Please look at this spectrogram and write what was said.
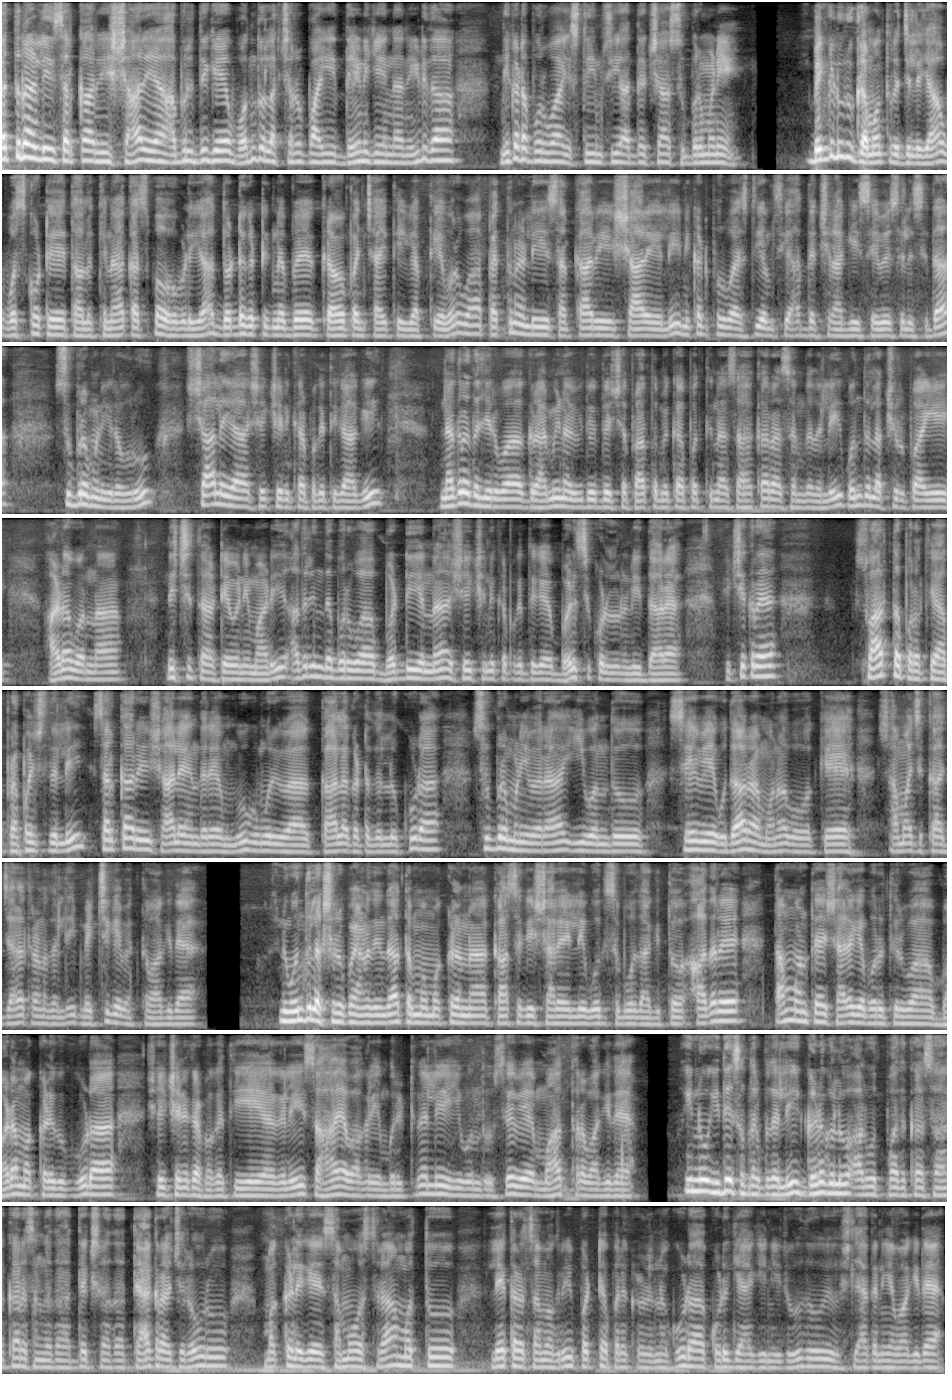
ಪೆತ್ತನಹಳ್ಳಿ ಸರ್ಕಾರಿ ಶಾಲೆಯ ಅಭಿವೃದ್ಧಿಗೆ ಒಂದು ಲಕ್ಷ ರೂಪಾಯಿ ದೇಣಿಗೆಯನ್ನು ನೀಡಿದ ನಿಕಟಪೂರ್ವ ಎಸ್ಟಿಎಂಸಿ ಅಧ್ಯಕ್ಷ ಸುಬ್ರಹ್ಮಣಿ ಬೆಂಗಳೂರು ಗ್ರಾಮಾಂತರ ಜಿಲ್ಲೆಯ ಹೊಸಕೋಟೆ ತಾಲೂಕಿನ ಕಸ್ಬಾ ಹೋಬಳಿಯ ದೊಡ್ಡಗಟ್ಟಿಗ್ನಬ್ಬೆ ಗ್ರಾಮ ಪಂಚಾಯಿತಿ ವ್ಯಾಪ್ತಿಗೆ ಬರುವ ಪೆತ್ತನಹಳ್ಳಿ ಸರ್ಕಾರಿ ಶಾಲೆಯಲ್ಲಿ ನಿಕಟಪೂರ್ವ ಎಸ್ಡಿಎಂಸಿ ಅಧ್ಯಕ್ಷರಾಗಿ ಸೇವೆ ಸಲ್ಲಿಸಿದ ಸುಬ್ರಹ್ಮಣ್ಯರವರು ಶಾಲೆಯ ಶೈಕ್ಷಣಿಕ ಪ್ರಗತಿಗಾಗಿ ನಗರದಲ್ಲಿರುವ ಗ್ರಾಮೀಣ ವಿದ್ಯುದ್ದೇಶ ಪ್ರಾಥಮಿಕ ಪತ್ತಿನ ಸಹಕಾರ ಸಂಘದಲ್ಲಿ ಒಂದು ಲಕ್ಷ ರೂಪಾಯಿ ಹಣವನ್ನು ನಿಶ್ಚಿತ ಠೇವಣಿ ಮಾಡಿ ಅದರಿಂದ ಬರುವ ಬಡ್ಡಿಯನ್ನು ಶೈಕ್ಷಣಿಕ ಪ್ರಗತಿಗೆ ಬಳಸಿಕೊಳ್ಳಲು ನೀಡಿದ್ದಾರೆ ವೀಕ್ಷಕರೇ, ಸ್ವಾರ್ಥಪರತೆಯ ಪ್ರಪಂಚದಲ್ಲಿ ಸರ್ಕಾರಿ ಶಾಲೆ ಎಂದರೆ ಮೂಗು ಮುರಿಯುವ ಕಾಲಘಟ್ಟದಲ್ಲೂ ಕೂಡ ಸುಬ್ರಹ್ಮಣ್ಯವರ ಈ ಒಂದು ಸೇವೆ ಉದಾರ ಮನೋಭಾವಕ್ಕೆ ಸಾಮಾಜಿಕ ಜಾಲತಾಣದಲ್ಲಿ ಮೆಚ್ಚುಗೆ ವ್ಯಕ್ತವಾಗಿದೆ. ಇನ್ನು ಒಂದು ಲಕ್ಷ ರೂಪಾಯಿ ಹಣದಿಂದ ತಮ್ಮ ಮಕ್ಕಳನ್ನು ಖಾಸಗಿ ಶಾಲೆಯಲ್ಲಿ ಓದಿಸಬಹುದಾಗಿತ್ತು. ಆದರೆ ತಮ್ಮಂತೆ ಶಾಲೆಗೆ ಬರುತ್ತಿರುವ ಬಡ ಮಕ್ಕಳಿಗೂ ಕೂಡ ಶೈಕ್ಷಣಿಕ ಪ್ರಗತಿಯಾಗಲಿ, ಸಹಾಯವಾಗಲಿ ಎಂಬ ನಿಟ್ಟಿನಲ್ಲಿ ಈ ಒಂದು ಸೇವೆ ಮಹತ್ತರವಾಗಿದೆ. ಇನ್ನು ಇದೇ ಸಂದರ್ಭದಲ್ಲಿ ಗಣಗಲು ಹಾಲು ಉತ್ಪಾದಕ ಸಹಕಾರ ಸಂಘದ ಅಧ್ಯಕ್ಷರಾದ ತ್ಯಾಗರಾಜರವರು ಮಕ್ಕಳಿಗೆ ಸಮವಸ್ತ್ರ ಮತ್ತು ಲೇಖನ ಸಾಮಗ್ರಿ, ಪಠ್ಯ ಪರಿಕರಗಳನ್ನು ಕೂಡ ಕೊಡುಗೆಯಾಗಿ ನೀಡುವುದು ಶ್ಲಾಘನೀಯವಾಗಿದೆ.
